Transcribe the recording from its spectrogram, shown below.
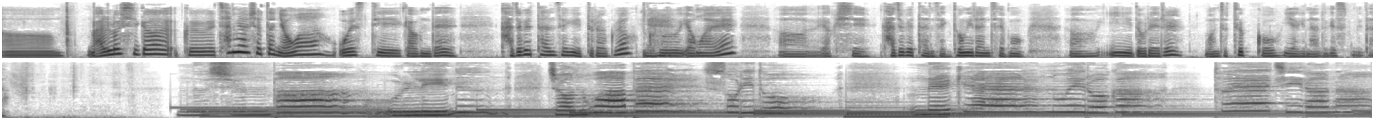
어, 말로 씨가 그 참여하셨던 영화 OST 가운데 가족의 탄생이 있더라고요. 네. 그 영화에 어, 역시 가족의 탄생 동일한 제목 어, 이 노래를 먼저 듣고 이야기 나누겠습니다. 늦은 밤 울리는 전화벨 소리도 내겐 위로가 되질 않아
